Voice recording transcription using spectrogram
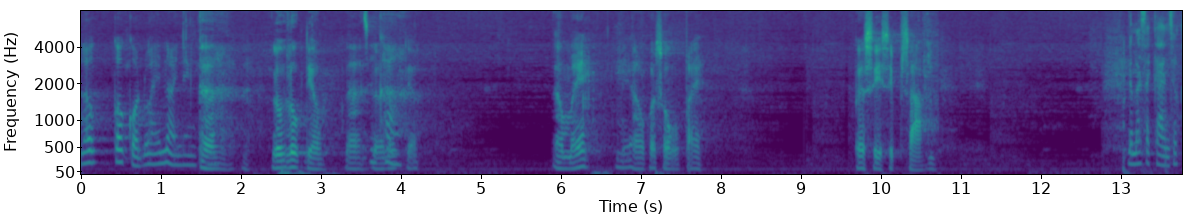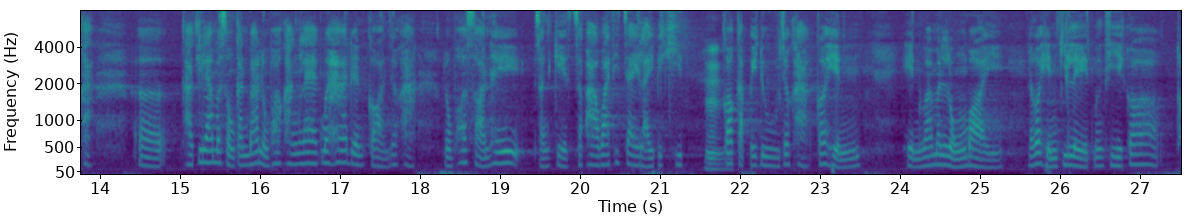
แล้วก็กดไว้หน่อยหนึ่งเอค่ะอลูกลูกเดียวนะเจ้าเหลือค่ะลูกเดียวเอาไหมไม่เอาก็ส่งไปเบอร์สี่สิบสาม นมัสการเจ้าค่ะเอ่อคราวที่แล้วมาส่งกันบ้านหลวงพ่อครั้งแรกเมื่อ5เดือนก่อนเจ้าค่ะ หลวงพ่อสอนให้สังเกตสภาวะที่ใจไหลไปคิดอืมก็กลับไปดูเจ้าค่ะ ก็เห็นเห็นว่ามันหลงบ่อย แล้วก็เห็นกิเลสบางทีก็โท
